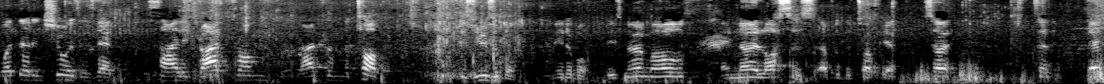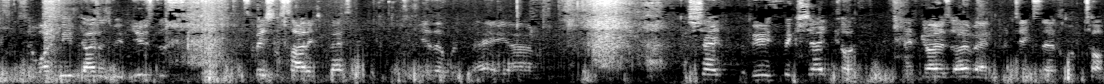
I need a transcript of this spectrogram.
what that ensures is that the silage right from right from the top is usable and edible. There's no mold and no losses up at the top here. So so so what we've done is we've used this special silage plastic together with a, um, a shade, a very thick shade cloth that goes over and protects that on top.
